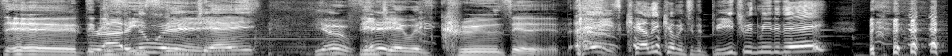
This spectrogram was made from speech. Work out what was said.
dude. Did Riding you the see CJ? Yo, CJ was cruising. hey, is Kelly coming to the beach with me today?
